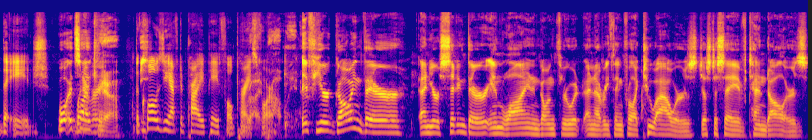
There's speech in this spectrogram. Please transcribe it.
the age. Well, it's like- Yeah. The clothes you have to probably pay full price Right, for. probably. if you're going there and you're sitting there in line and going through it and everything for like two hours just to save ten dollars,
